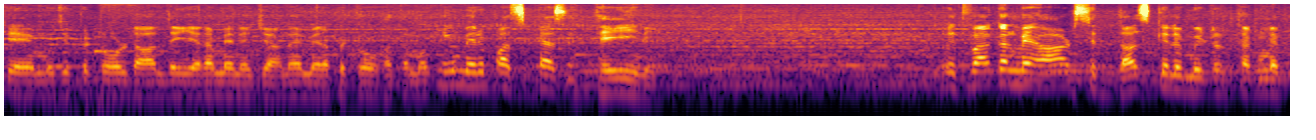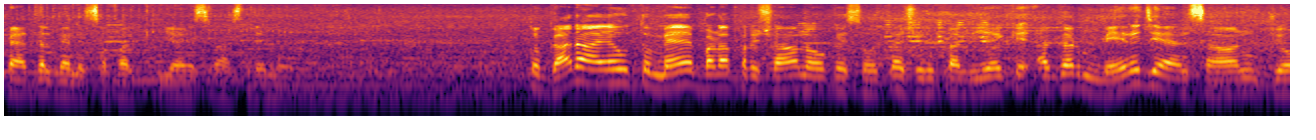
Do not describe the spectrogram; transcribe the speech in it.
कि मुझे पेट्रोल डाल दें यार मैंने जाना है, मेरा पेट्रोल ख़त्म हो, क्योंकि मेरे पास पैसे थे ही नहीं। तो इतफाक़न मैं आठ से दस किलोमीटर तक मैं पैदल मैंने सफ़र किया इस रास्ते में। तो घर आया हूँ तो मैं बड़ा परेशान होकर सोचना शुरू कर दिया कि अगर मेरे जो इंसान जो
